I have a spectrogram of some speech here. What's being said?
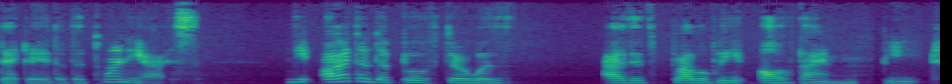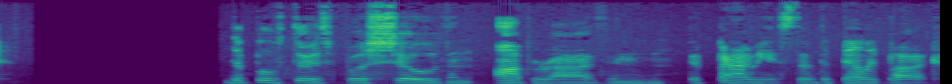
decade of the 20th, the art of the poster was at its probably all time peak. The posters for shows and operas in the Paris of the Belle Epoque,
